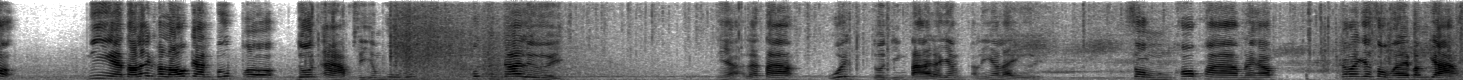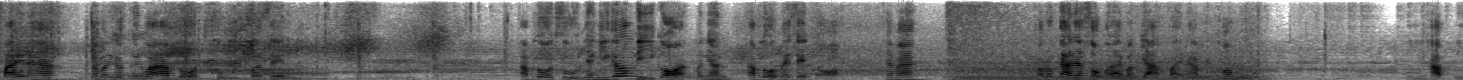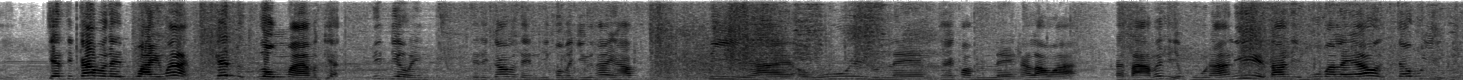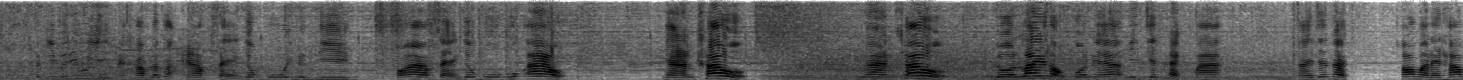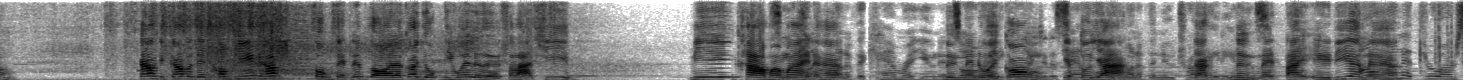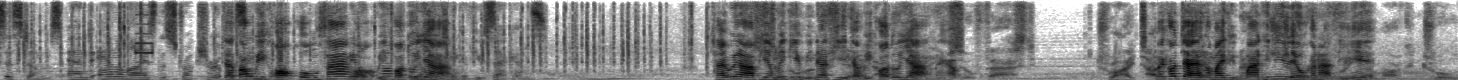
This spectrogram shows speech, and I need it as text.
นี่ไงตอนแรกทะเลาะกันปุ๊บพอโดนอาบสีชมพูปุ๊บควบคุมได้เลย เนี่ยแล้วตาอุ้ยโดนยิงตายแล้วยังอันนี้อะไรเอ่ยส่งข้อความนะครับกำลังจะส่งอะไรบางอย่างไปนะฮะแล้วมันก็ขึ้นว่าอัปโหลดศูนย์เปอร์เซ็นต์อัปโหลดศูนย์อย่างนี้ก็ต้องหนีก่อนไม่งั้นอัปโหลดไม่เสร็จหรอใช่ไหมเขาต้องการจะส่งอะไรบางอย่างไปนะครับเป็นข้อมูล ครับนี่เจ็ดสิบเก้าเปอร์เซ็นต์ไวมากแค่ลงมาเมื่อกี้นิดเดียวเองเจ็ดสิบเก้าเปอร์เซ็นต์มีคนมายื้อให้ครับ นี่ไงโอ้ยรุนแรงใช้ความรุนแรงนะเราอะแต่ตามไม่สีชมพูนะ นี่ตาสีชมพูมาแล้ว เจ้าผู้หญิงสกินพื้นที่ผู้หญิงนะครับ แล้วก็อาบแสงชมพูอีกหนึ่งทีพออาบแสงชมพูปุ๊บอ้าวงานเข้า งานเข้าโดนไล่สองคนเนี่ยฮะมีเจ็ตแพ็กมาใช้เจ็ตแพ็กเข้ามาในถ้ำ 99%คอมพิวครับ ส่งเสร็จเรียบร้อยแล้วก็ยกนิ้วให้เลยสละชีพ มีข่าวมาใหม่นะฮะหนึ่งในหน่วยกล้องเก็บตัวอย่าง จากหนึ่งในไตรเอเดียนนะฮะจะต้องวิเคราะห์โครงสร้างเหรอ วิเคราะห์ตัวอย่าง ใช้เวลาเพียงไม่กี่วินาทีจากวิเคราะห์ตัวอย่างนะครับ So fast. Try ไม่เข้าใจทำไมถึงมาที่นี่เร็วขนาดนี้ From our control.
